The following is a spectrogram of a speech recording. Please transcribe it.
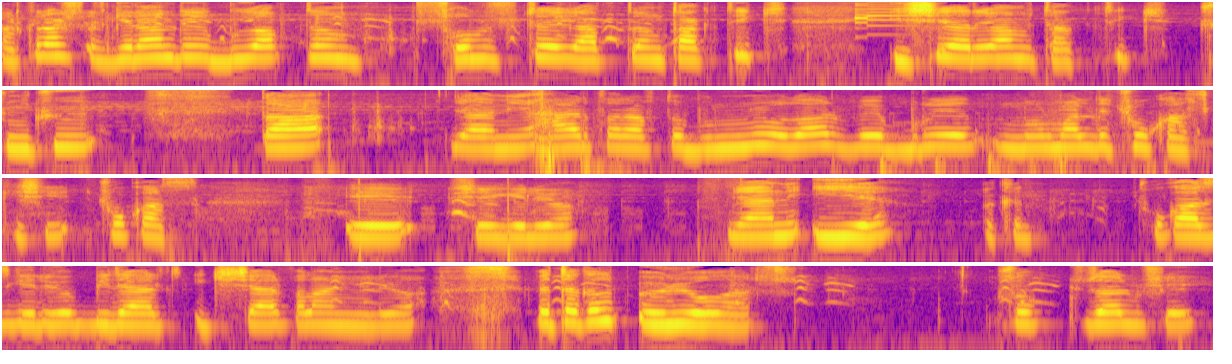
Arkadaşlar genelde bu yaptığım sol üstte yaptığım taktik işe yarayan bir taktik. Çünkü daha yani her tarafta bulunuyorlar ve buraya normalde çok az kişi çok az e, şey geliyor. Yani iyi. Bakın çok az geliyor. Birer ikişer falan geliyor. Ve takılıp ölüyorlar. Çok güzel bir şey.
